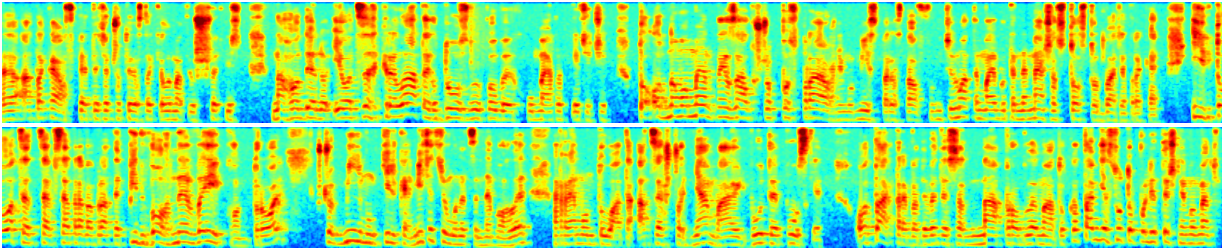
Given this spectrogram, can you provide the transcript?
е, атакам з 5400 км швидкість на годину, і оцих крилатих дозвукових у межах тисячі, то одномоментний залп, щоб по справжньому міст перестав функціонувати, має бути не менше 100-120 ракет. І то це, це все треба брати під вогневий контроль, щоб мінімум кілька місяців вони це не могли ремонтувати. А це щодня мають бути пуски. Отак треба дивитися на проблематику. Там є суто політичний момент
